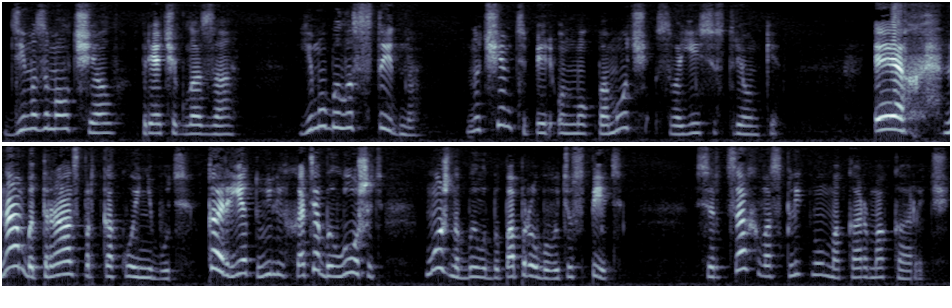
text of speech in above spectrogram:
Дима замолчал, пряча глаза. Ему было стыдно, но чем теперь он мог помочь своей сестренке? Эх, нам бы транспорт какой-нибудь, карету или хотя бы лошадь, можно было бы попробовать успеть. В сердцах воскликнул Макар Макарыч.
